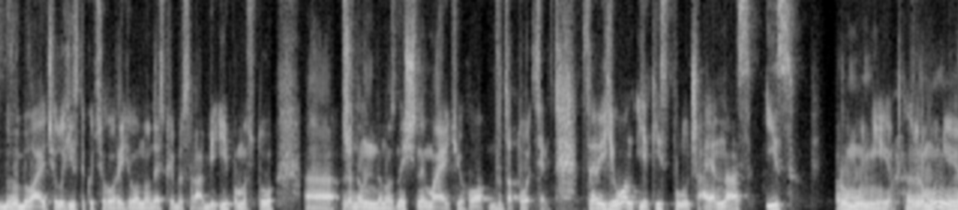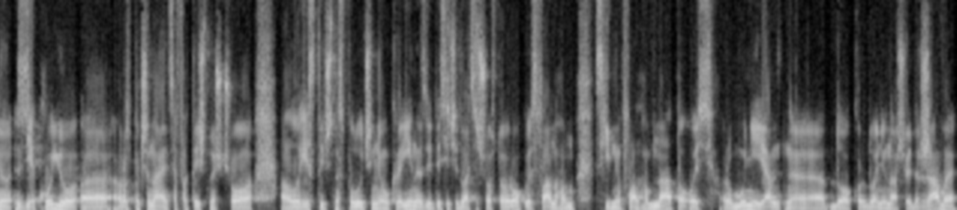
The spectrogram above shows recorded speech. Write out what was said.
вибиваючи логістику цього регіону Одеської Бесарабії, і по мосту е, вже давним-давно знищеним мають його в затоці. Це регіон, який сполучає нас із. Румунією з Румунією, з якою е, розпочинається фактично що е, логістичне сполучення України з 2026 року з флангом східним флангом НАТО. Ось Румунія е, до кордонів нашої держави.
